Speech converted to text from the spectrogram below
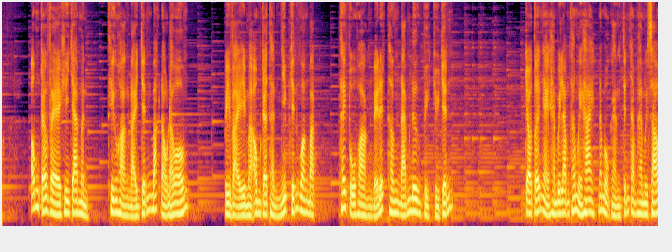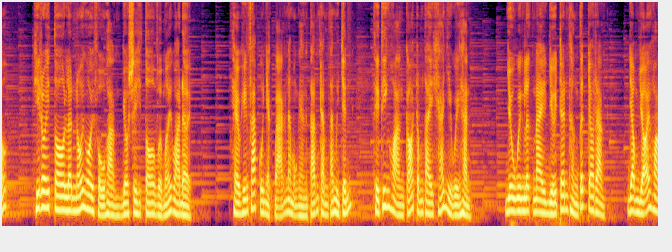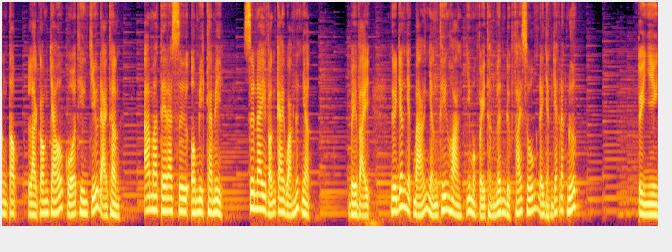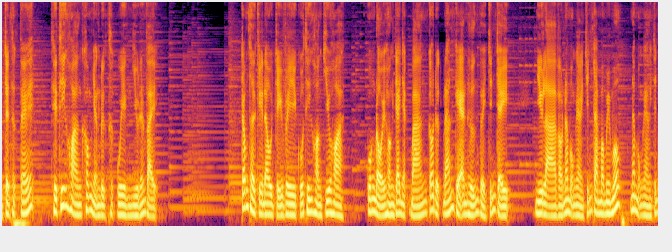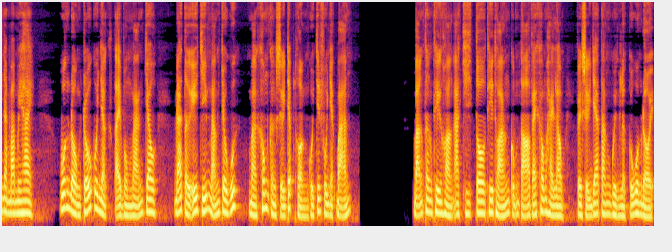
ông trở về khi cha mình, thiên hoàng đại chính bắt đầu đau ốm. Vì vậy mà ông trở thành nhiếp chính quan bạch, thay phụ hoàng để đích thân đảm đương việc triều chính. Cho tới ngày 25 tháng 12 năm 1926, Hirohito lên nối ngôi phụ hoàng Yoshihito vừa mới qua đời. Theo hiến pháp của Nhật Bản năm 1889, thì thiên hoàng có trong tay khá nhiều quyền hành. Dù quyền lực này dựa trên thần tích cho rằng dòng dõi hoàng tộc là con cháu của thiên chiếu đại thần Amaterasu Omikami, xưa nay vẫn cai quản nước Nhật. Vì vậy, người dân Nhật Bản nhận thiên hoàng như một vị thần linh được phái xuống để dẫn dắt đất nước. Tuy nhiên trên thực tế thì thiên hoàng không nhận được thực quyền nhiều đến vậy. Trong thời kỳ đầu trị vì của thiên hoàng Chiêu Hòa, quân đội hoàng gia Nhật Bản có được đáng kể ảnh hưởng về chính trị, như là vào năm 1931, năm 1932, quân đồn trú của Nhật tại vùng Mãn Châu đã tự ý chiếm Mãn Châu quốc mà không cần sự chấp thuận của chính phủ Nhật Bản. Bản thân thiên hoàng Akito thi thoảng cũng tỏ vẻ không hài lòng về sự gia tăng quyền lực của quân đội.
